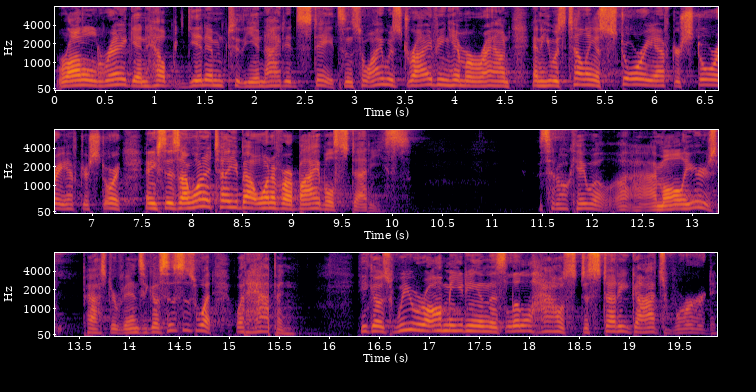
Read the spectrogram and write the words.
Ronald Reagan helped get him to the United States. And so I was driving him around, and he was telling us story after story after story. And he says, I want to tell you about one of our Bible studies. I said, okay, well, I'm all ears, Pastor Vins. He goes, this is what, what happened. He goes, we were all meeting in this little house to study God's Word.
